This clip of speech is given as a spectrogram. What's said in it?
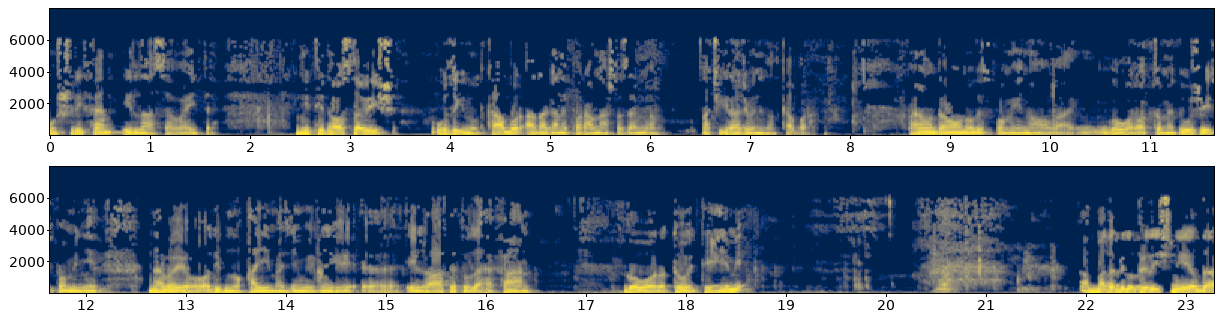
mušrifen illa savajte. Niti da ostaviš uzdignut kabor, a da ga ne poravnaš sa zemljom. Znači građevini nad kabora. Pa je onda on ovdje spomenuo ovaj, govor o tome duže i spominje naveo od Ibnu Qajima iz njegove knjige Il Rastetu Lehefan govor o toj temi. Mada bilo priličnije, jel da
